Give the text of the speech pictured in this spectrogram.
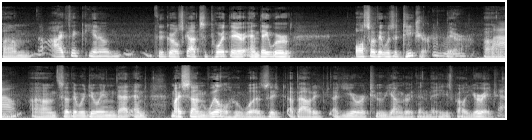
Um, I think you know the girls got support there, and they were also there was a teacher there. Um, Wow. Um, so they were doing that, and my son Will, who was a, about a, a year or two younger than they, he's probably your age. Yeah.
